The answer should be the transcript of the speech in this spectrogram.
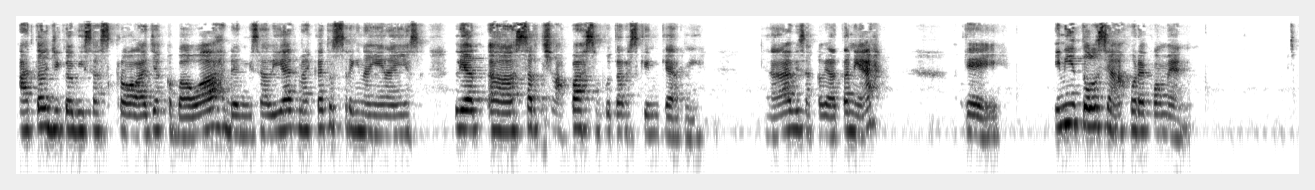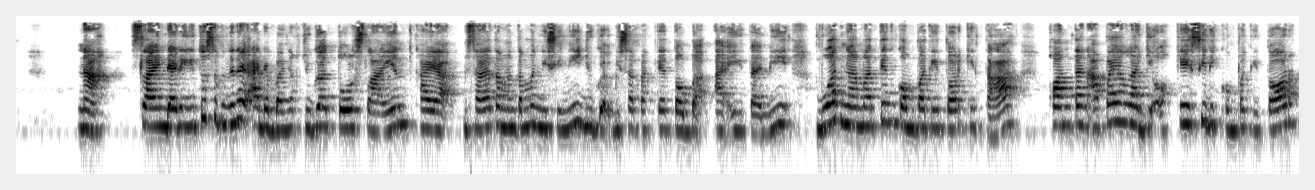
atau juga bisa scroll aja ke bawah dan bisa lihat mereka tuh sering nanya-nanya, lihat uh, search apa seputar skincare nih. Ya, bisa kelihatan ya. Oke, ini tools yang aku rekomend. Nah, selain dari itu sebenarnya ada banyak juga tools lain kayak misalnya teman-teman di sini juga bisa pakai Toba AI tadi buat ngamatin kompetitor kita konten apa yang lagi oke okay sih di kompetitor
